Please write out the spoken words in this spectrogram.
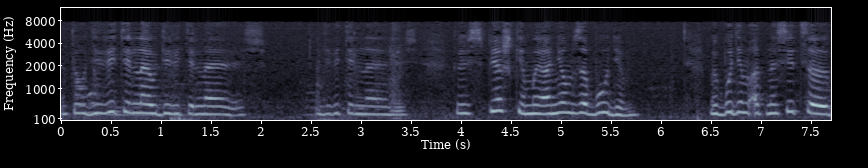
Это удивительная, удивительная вещь. Удивительная вещь. То есть в спешке мы о нем забудем. Мы будем относиться,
